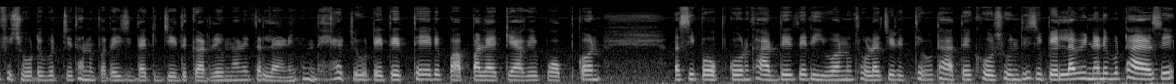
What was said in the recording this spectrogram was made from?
ਫਿਰ ਛੋਟੇ ਬੱਚੇ ਤੁਹਾਨੂੰ ਪਤਾ ਹੀ ਜਿੱਦਾਂ ਕਿ ਜਿੱਦ ਕਰਦੇ, ਉਹਨਾਂ ਨੇ ਤਾਂ ਲੈਣੇ ਹੁੰਦੇ ਆ ਝੂਟੇ ਤੇ ਇੱਥੇ ਇਹਦੇ ਪਾਪਾ ਲੈ ਕੇ ਆ ਗਏ ਪੌਪਕਾਰਨ ਅਸੀਂ ਪੌਪਕਾਰਨ ਖਾਧੇ ਤੇ ਰੀਵਾ ਨੂੰ ਥੋੜਾ ਚਿਰ ਇੱਥੇ ਬਿਠਾਤੇ ਖੁਸ਼ ਹੁੰਦੀ ਸੀ। ਪਹਿਲਾਂ ਵੀ ਇਹਨਾਂ ਨੇ ਬਿਠਾਇਆ ਸੀ,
